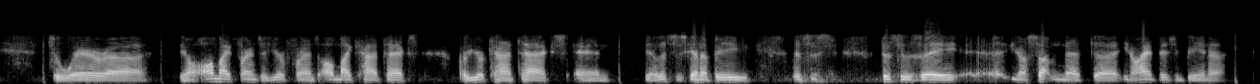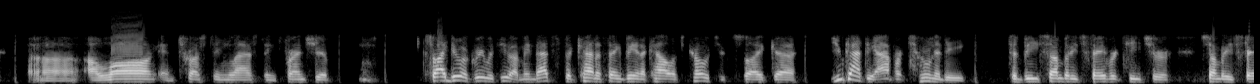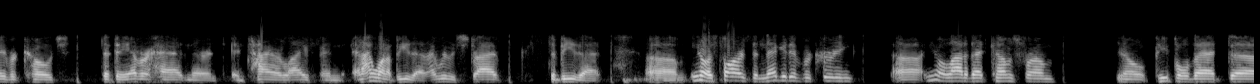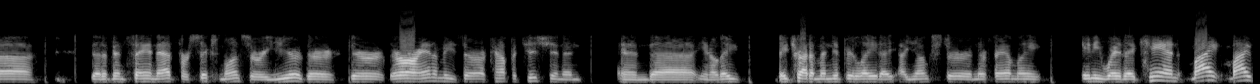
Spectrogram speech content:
to where uh, you know all my friends are your friends, all my contacts or your contacts, and you know this is going to be this is this is a uh, you know something that uh, you know I envision being a uh, a long and trusting, lasting friendship. So I do agree with you. I mean that's the kind of thing being a college coach. It's like uh, you got the opportunity to be somebody's favorite teacher, somebody's favorite coach that they ever had in their entire life, and and I want to be that. I really strive to be that. Um, you know, as far as the negative recruiting uh, you know, a lot of that comes from, you know, people that uh, that have been saying that for six months or a year. They're they're they're our enemies. They're our competition, and and uh, you know they they try to manipulate a, a youngster and their family any way they can. My my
